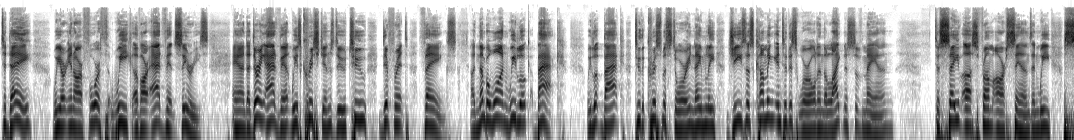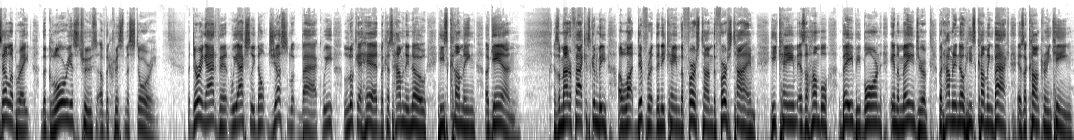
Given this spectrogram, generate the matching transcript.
Today, we are in our fourth week of our Advent series. And uh, during Advent, we as Christians do two different things. Uh, number one, we look back. We look back to the Christmas story, namely Jesus coming into this world in the likeness of man to save us from our sins, and we celebrate the glorious truths of the Christmas story. But during Advent, we actually don't just look back, we look ahead because how many know He's coming again? As a matter of fact, it's going to be a lot different than he came the first time. The first time he came as a humble baby born in a manger, but how many know he's coming back as a conquering king?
